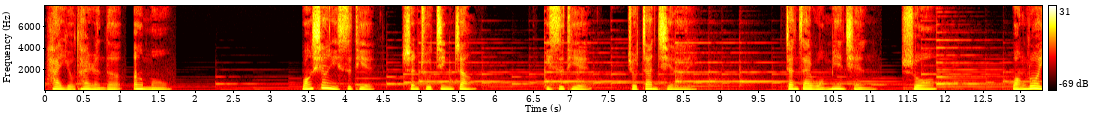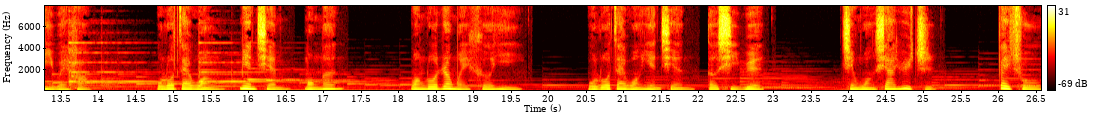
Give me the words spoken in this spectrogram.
害犹太人的恶谋。王向以斯帖伸出金杖，以斯帖就站起来，站在王面前说：“王若以为好，我若在王面前蒙恩，王若认为何宜。”我若在王眼前得喜悦，请王下諭旨，废除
